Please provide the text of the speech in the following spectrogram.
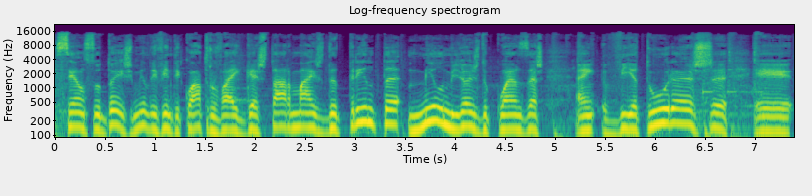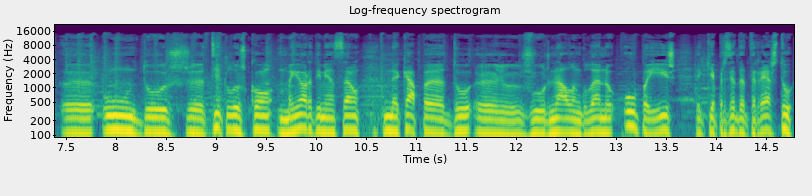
Censo 2024 vai gastar mais de 30 mil milhões de kwanzas em viaturas. É uh, um dos títulos com maior dimensão na capa do uh, jornal angolano O País, que apresenta de resto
